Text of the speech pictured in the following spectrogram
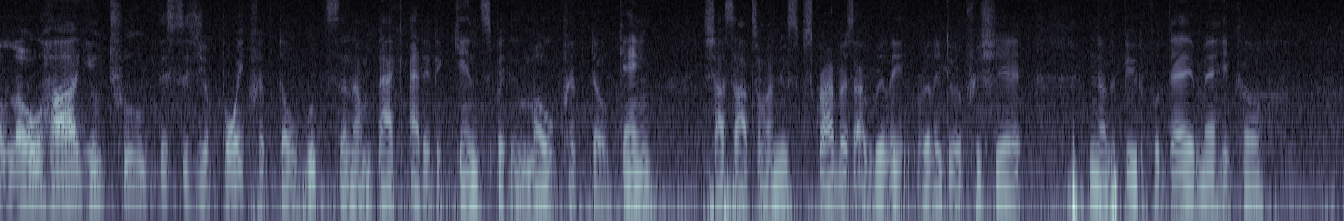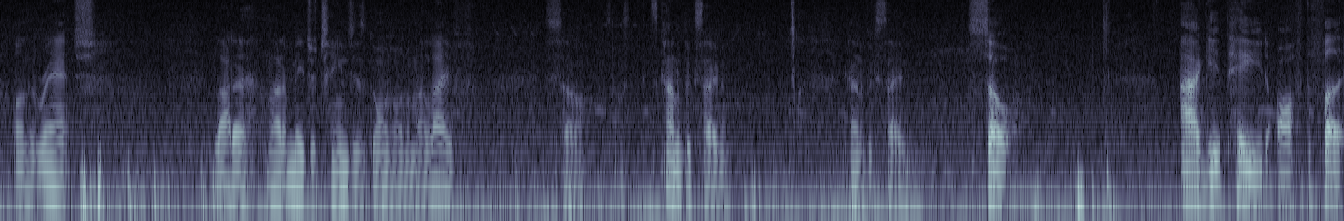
Aloha YouTube, this is your boy Crypto Roots and I'm back at it again spitting Mo Crypto Game. Shouts out to my new subscribers, I really, really do appreciate it. Another beautiful day in Mexico on the ranch. A lot of, a lot of major changes going on in my life. So it's kind of exciting, kind of exciting. So I get paid off the FUD.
